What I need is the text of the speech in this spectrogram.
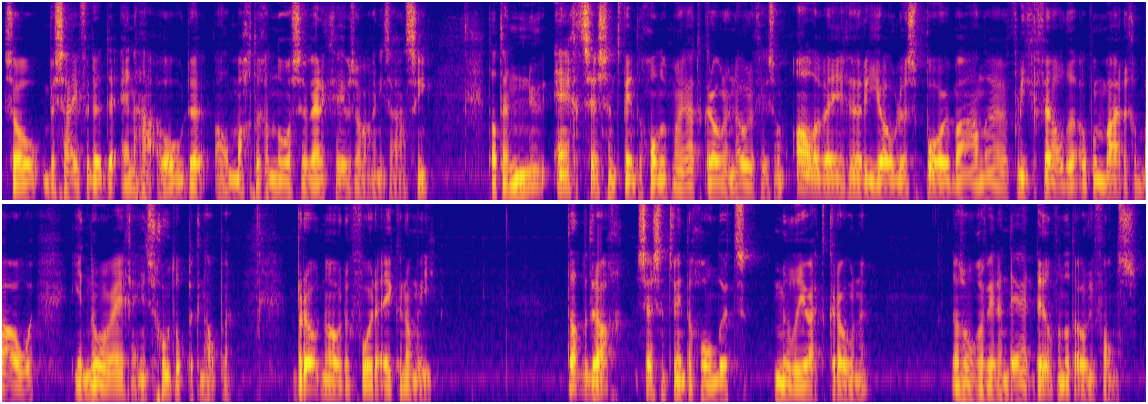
Zo becijferde de NHO, de almachtige Noorse werkgeversorganisatie, dat er nu echt 2600 miljard kronen nodig is om alle wegen, riolen, spoorbanen, vliegvelden, openbare gebouwen in Noorwegen eens goed op te knappen. Broodnodig voor de economie. Dat bedrag, 2600 miljard kronen, dat is ongeveer een derde deel van dat oliefonds.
